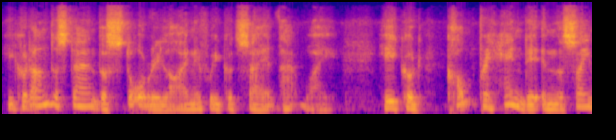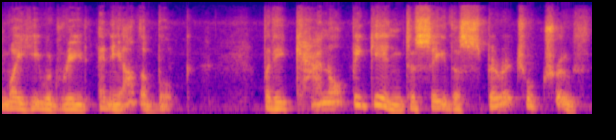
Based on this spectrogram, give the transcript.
He could understand the storyline, if we could say it that way. He could comprehend it in the same way he would read any other book. But he cannot begin to see the spiritual truth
